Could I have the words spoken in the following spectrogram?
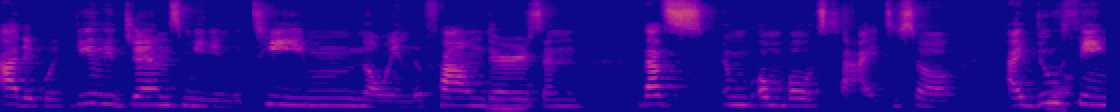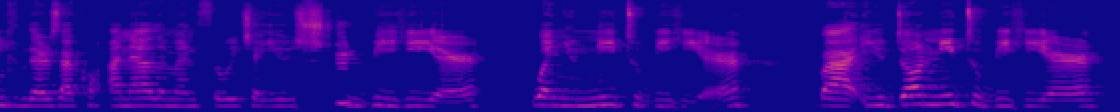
adequate diligence, meeting the team, knowing the founders, mm-hmm. and that's on both sides. So I do yeah. think there's a, an element for which you should be here when you need to be here, but you don't need to be here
